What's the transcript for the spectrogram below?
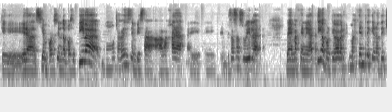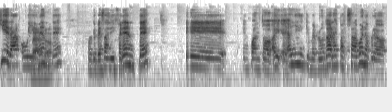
que era 100% positiva, muchas veces empieza a bajar, a- eh, eh, empezás a subir la, la imagen negativa porque va a haber más gente que no te quiera, obviamente, porque pensás diferente. Eh, en cuanto, hay, hay alguien que me preguntaba la vez pasada, bueno, pero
